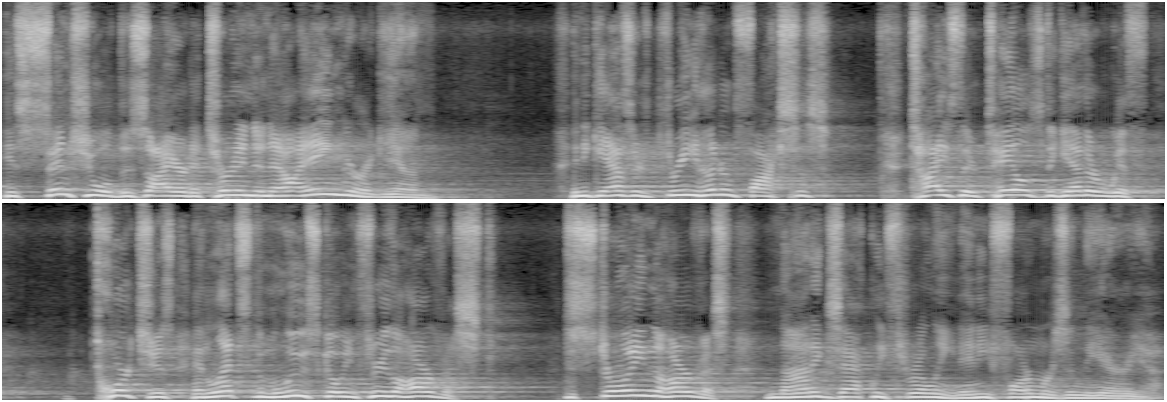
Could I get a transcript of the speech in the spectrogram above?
his sensual desire to turn into now anger again. And he gathered 300 foxes, ties their tails together with torches, and lets them loose going through the harvest, destroying the harvest. Not exactly thrilling any farmers in the area.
